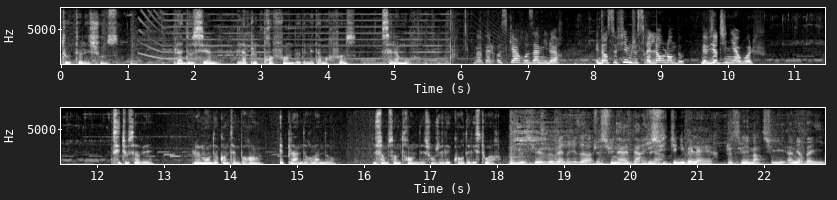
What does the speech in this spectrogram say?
toutes les choses. La deuxième, la plus profonde des métamorphoses, c'est l'amour. Je m'appelle Oscar Rosa Miller, et dans ce film, je serai l'Orlando de Virginia Woolf. Si tu savais, le monde contemporain est plein d'Orlando. Nous sommes en train d'échanger les cours de l'histoire. Je suis Ruben Riza. Je suis Naël Daria. Je suis Jenny Belair. Je suis Emma. Je suis Amir Bailly.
